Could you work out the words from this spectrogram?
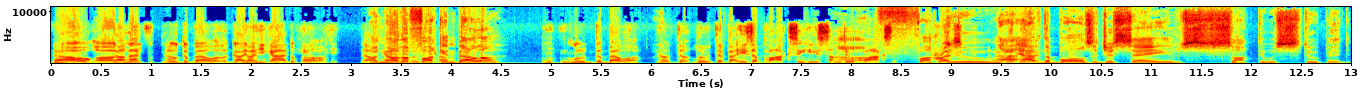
No, uh, no, Lou, that's- Lou no, DiBella, the guy No, named got Lou DiBella. he- he- no, Another fucking DiBella. Bella? Lou DiBella. No, De- Lou DiBella. He's a boxing. He's something to do with Oh, boxing. Fuck Pres- you. Ha- Yeah. Have the balls to just say it sucked. It was stupid.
